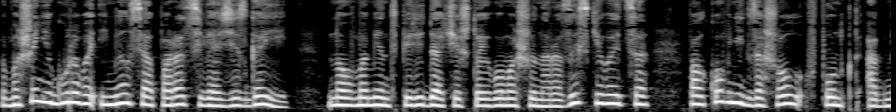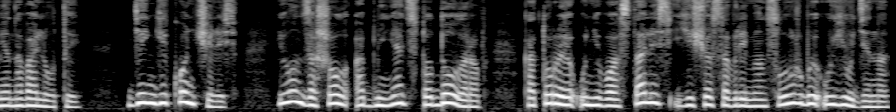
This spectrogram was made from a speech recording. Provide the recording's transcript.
В машине Гурова имелся аппарат связи с ГАИ, но в момент передачи, что его машина разыскивается, полковник зашел в пункт обмена валюты. Деньги кончились, и он зашел обменять сто долларов, которые у него остались еще со времен службы у Юдина.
